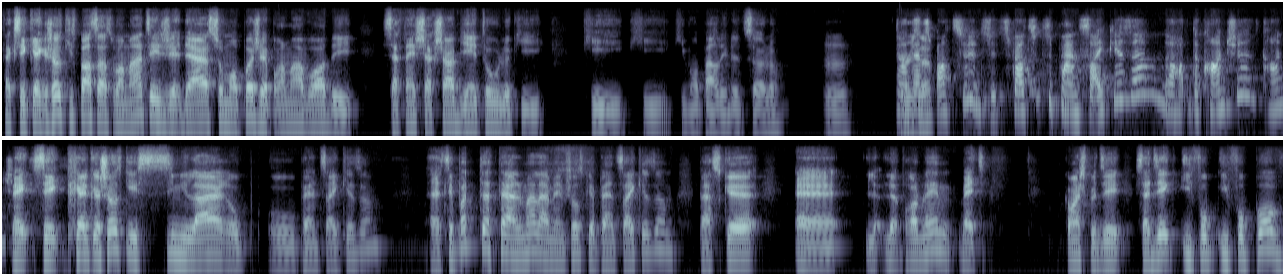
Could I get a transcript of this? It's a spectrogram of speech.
Fait que c'est quelque chose qui se passe en ce moment. Tu sais, j'ai- D'ailleurs, sur mon poste, je vais probablement avoir des, certains chercheurs bientôt là, qui, qui, qui, qui vont parler de ça. Là. Hmm. Tu parles-tu tu, tu parles-tu du panpsychism, de, de conscience? conscience? Ben, c'est quelque chose qui est similaire au, au panpsychism. Euh, c'est pas totalement la même chose que panpsychism parce que euh, le, le problème, ben, comment je peux dire? C'est-à-dire qu'il faut, il faut pas,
